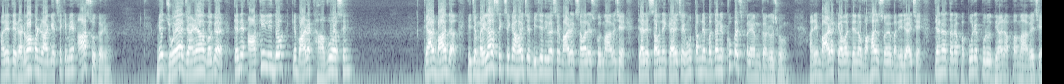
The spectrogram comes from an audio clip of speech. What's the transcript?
અને તે રડવા પણ લાગે છે કે મેં આ શું કર્યું? મેં જોયા જાણ્યા વગર તેને આંકી લીધો કે બાળક હાવું હશે. ત્યારબાદ એ જે મહિલા શિક્ષિકા હોય છે, બીજે દિવસે બાળક સવારે સ્કૂલમાં આવે છે, ત્યારે સૌને કહે છે, હું તમને બધાને ખૂબ જ પ્રેમ કરું છું. અને બાળક હવે તેનો વહાલ સોય બની જાય છે. તેના તરફ પૂરેપૂરું ધ્યાન આપવામાં આવે છે.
